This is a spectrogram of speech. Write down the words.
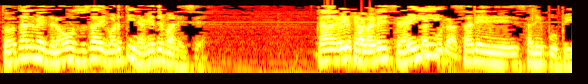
Totalmente, lo vamos a usar de cortina, ¿qué te parece? Cada ¿Qué vez que parece? aparece ahí sale sale Pupi.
